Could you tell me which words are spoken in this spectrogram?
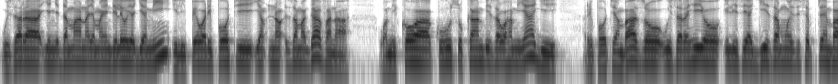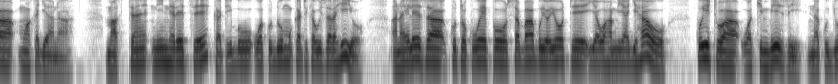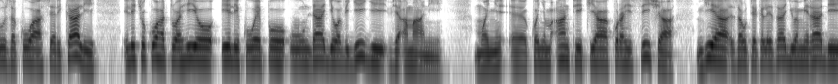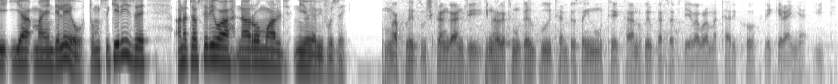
Wizara yenye dhamana ya maendeleo ya jamii ilipewa ripoti ya, na, za magavana wa mikoa kuhusu kambi za wahamiaji, ripoti ambazo wizara hiyo iliziagiza mwezi Septemba mwaka jana. Martin ninherete katibu wa kudumu katika wizara hiyo, anaeleza kutokuwepo sababu yoyote ya wahamiaji hao kuitwa wakimbizi na kujuza kuwa serikali ilichukua hatua hiyo ili kuwepo uundaji wa vijiji vya amani. Mwenye, eh, kwenye maantiki ya kurahisisha njia za utekelezaji wa miradi ya maendeleo. Tumsikirize anatafsiriwa na Romwald niyo yabivuze. umwaka uhetse ubushikiranganji ino hagati mu gahugu iterambere rusange n'umutekano bwe bwasavye babura matariko bekeranya ibitigiri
